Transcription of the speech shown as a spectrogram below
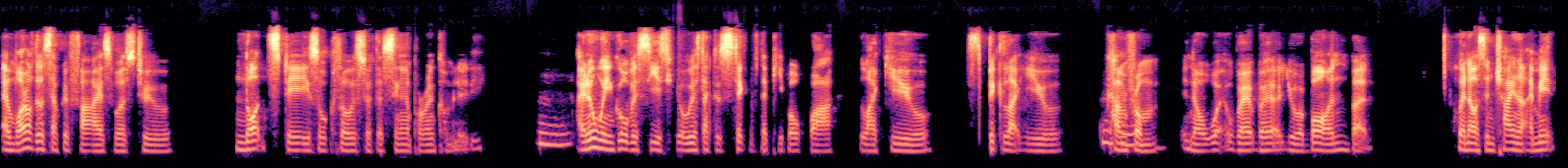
and one of those sacrifices was to not stay so close to the singaporean community mm. i know when you go overseas you always like to stick with the people who are like you speak like you mm-hmm. come from you know where, where, where you were born but when I was in China, I made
